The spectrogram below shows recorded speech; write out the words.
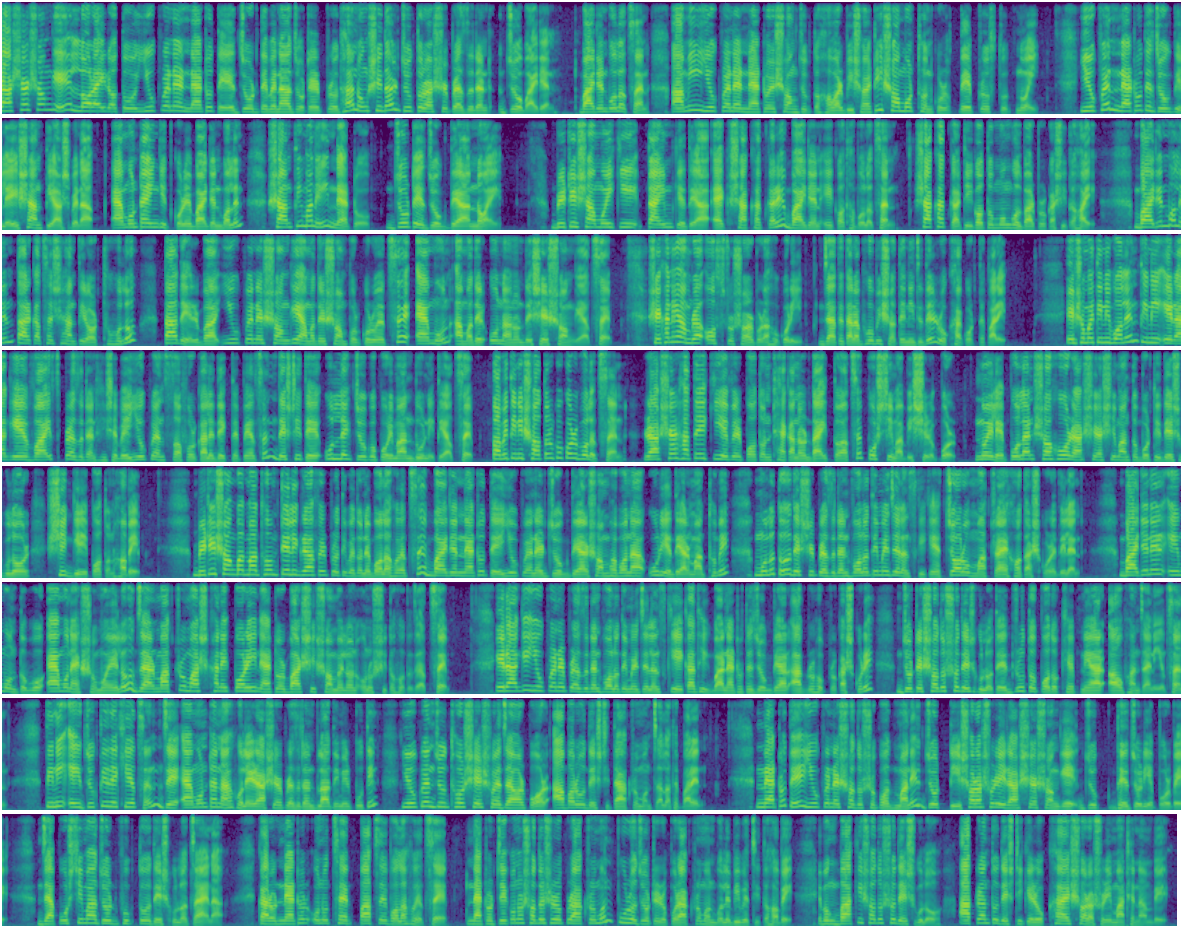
রাশিয়ার সঙ্গে লড়াইরত ইউক্রেনের ন্যাটোতে জোর দেবে না জোটের প্রধান অংশীদার যুক্তরাষ্ট্রের প্রেসিডেন্ট জো বাইডেন। বাইডেন বলেছেন, আমি ইউক্রেনের ন্যাটোয় সংযুক্ত হওয়ার বিষয়টি সমর্থন করতে প্রস্তুত নই। ইউক্রেন ন্যাটোতে যোগ দিলে শান্তি আসবে না। এমনটা ইঙ্গিত করে বাইডেন বলেন, শান্তি মানেই ন্যাটো, জোটে যোগ দেয়া নয়। ব্রিটিশ সাময়িকী টাইমকে দেয়া এক সাক্ষাৎকারে বাইডেন এ কথা বলেছেন। সাক্ষাৎকারটি গত মঙ্গলবার প্রকাশিত হয়। বাইডেন বলেন, তার কাছে শান্তির অর্থ হল, তাদের বা ইউক্রেনের সঙ্গে আমাদের সম্পর্ক রয়েছে, এমন আমাদের অন্যান্য দেশের সঙ্গে আছে। সেখানে আমরা অস্ত্র সরবরাহ করি, যাতে তারা ভবিষ্যতে নিজেদের রক্ষা করতে পারে। এ সময় তিনি বলেন, তিনি এর আগে ভাইস প্রেসিডেন্ট হিসেবে ইউক্রেন সফরকালে দেখতে পেয়েছেন, দেশটিতে উল্লেখযোগ্য পরিমাণ দুর্নীতি আছে। তবে তিনি সতর্ক করে বলেছেন রাশিয়ার হাতে কিয়েভের পতন ঠেকানোর দায়িত্ব আছে পশ্চিমা বিশ্বের উপর। নইলে পোল্যান্ড সহ রাশিয়ার সীমান্তবর্তী দেশগুলোর শিগগিরই পতন হবে। ব্রিটিশ সংবাদ মাধ্যম টেলিগ্রাফের প্রতিবেদনে বলা হয়েছে, বাইডেন ন্যাটোতে ইউক্রেনের যোগ দেওয়ার সম্ভাবনা উড়িয়ে দেওয়ার মাধ্যমে মূলত দেশটির প্রেসিডেন্ট ভলোদিমির জেলেন্সকিকে চরম মাত্রায় হতাশ করে দিলেন। বাইডেনের এই মন্তব্য এমন এক সময় এলো, যার মাত্র মাসখানেক পরেই ন্যাটোর বার্ষিক সম্মেলন অনুষ্ঠিত হতে যাচ্ছে। এর আগে ইউক্রেনের প্রেসিডেন্ট ভলোদিমির জেলেন্সকি একাধিকবার ন্যাটোতে যোগ দেওয়ার আগ্রহ প্রকাশ করে জোটের সদস্য দেশগুলোতে দ্রুত পদক্ষেপ নেওয়ার আহ্বান জানিয়েছেন। তিনি এই যুক্তি দেখিয়েছেন যে এমনটা না হলে রাশিয়ার প্রেসিডেন্ট ভ্লাদিমির পুতিন ইউক্রেন যুদ্ধ শেষ হয়ে যাওয়ার পর আবারও দেশটিতে আক্রমণ চালাতে পারেন। ন্যাটোতে ইউক্রেনের সদস্যপদ মানে জোটটি সরাসরি রাশিয়ার সঙ্গে যুদ্ধে জড়িয়ে পড়বে, যা পশ্চিমা জোটভুক্ত দেশগুলো চায় না। কারণ ন্যাটোর অনুচ্ছেদ পাঁচে বলা হয়েছে ন্যাটোর যে কোনো সদস্যের ওপর আক্রমণ পুরো জোটের ওপর আক্রমণ বলে বিবেচিত হবে এবং বাকি সদস্য দেশগুলো আক্রান্ত দেশটিকে রক্ষায় সরাসরি মাঠে নামবে।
